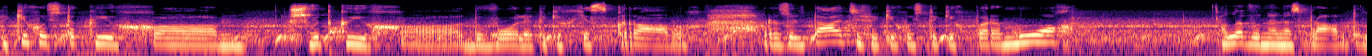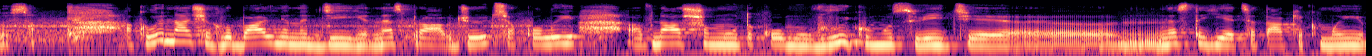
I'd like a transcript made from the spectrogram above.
якихось таких е, швидких, е, доволі таких яскравих результатів, якихось таких перемог, але вони не справдилися. А коли наші глобальні надії не справджуються, коли е, в нашому такому великому світі не стається так, як ми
